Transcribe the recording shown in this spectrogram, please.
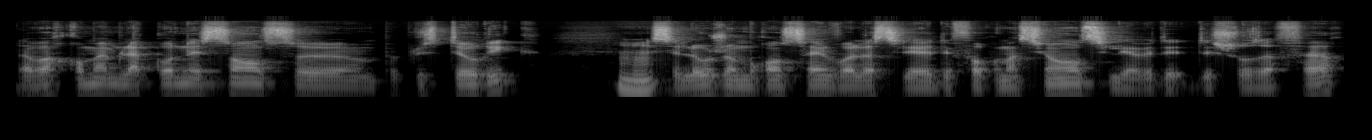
d'avoir quand même la connaissance euh, un peu plus théorique. Mmh. C'est là où je me renseigne, voilà, s'il y avait des formations, s'il y avait des, des, choses à faire.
